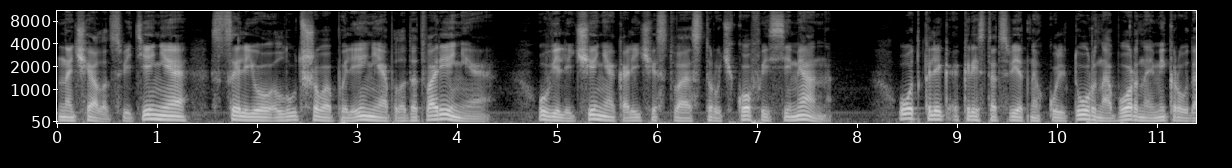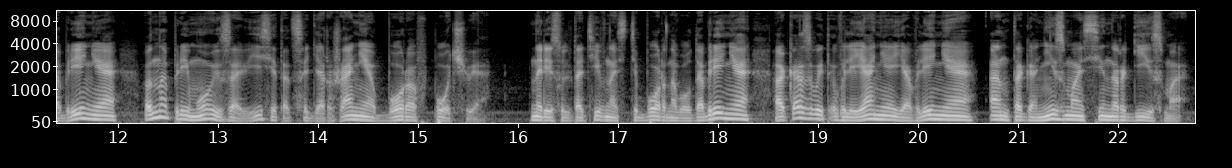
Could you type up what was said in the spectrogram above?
начало цветения с целью лучшего пыления и оплодотворения, увеличения количества стручков и семян. Отклик крестоцветных культур на борное микроудобрение напрямую зависит от содержания бора в почве. На результативность борного удобрения оказывает влияние явления антагонизма синергизма –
